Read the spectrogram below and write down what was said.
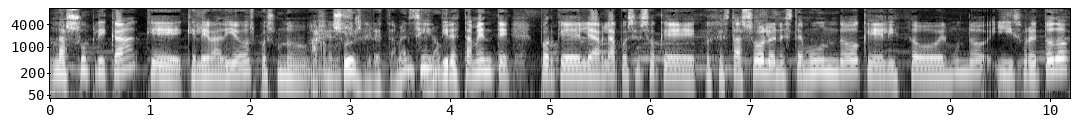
una súplica que, que, eleva a Dios, pues uno... A vamos, Jesús directamente. Sí, ¿no? directamente, porque le habla pues eso que, pues que está solo en este mundo, que Él hizo el mundo, y sobre todo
